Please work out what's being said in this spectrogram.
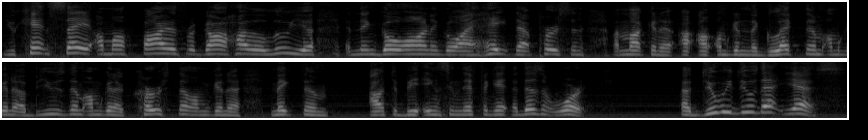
You can't say, I'm on fire for God, hallelujah, and then go on and go, I hate that person. I'm not going to, I'm going to neglect them. I'm going to abuse them. I'm going to curse them. I'm going to make them out to be insignificant. It doesn't work. Now, do we do that? Yes.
